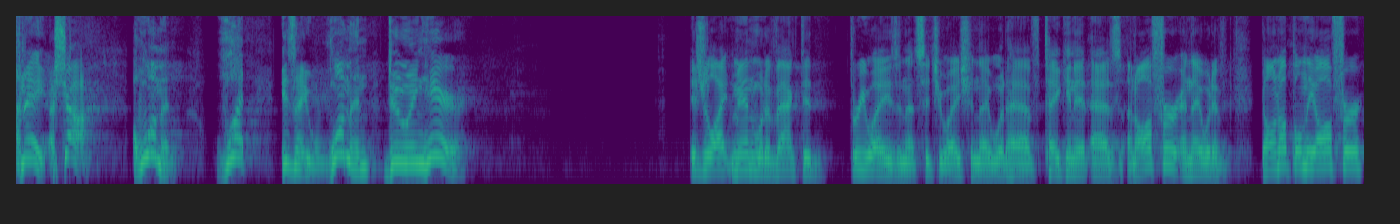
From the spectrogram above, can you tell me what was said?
Ane, Asha, a woman. What is a woman doing here? Israelite men would have acted three ways in that situation. They would have taken it as an offer and they would have gone up on the offer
